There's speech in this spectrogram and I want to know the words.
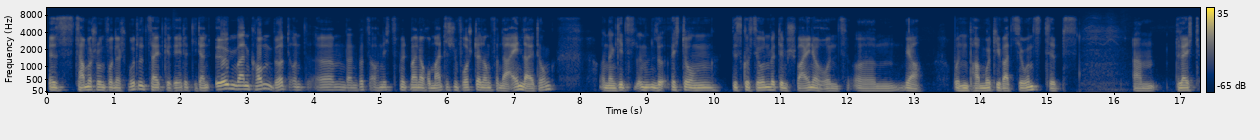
ist, haben wir schon von der Schmuddelzeit geredet, die dann irgendwann kommen wird und ähm, dann wird es auch nichts mit meiner romantischen Vorstellung von der Einleitung. Und dann geht es in Richtung Diskussion mit dem Schweinehund. Ähm, ja, und ein paar Motivationstipps. Ähm, vielleicht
